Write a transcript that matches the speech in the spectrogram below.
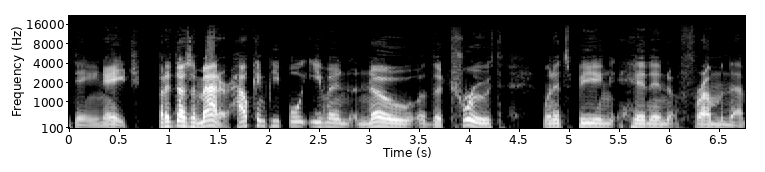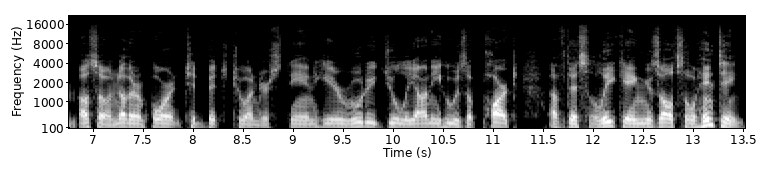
day and age. But it doesn't matter. How can people even know the truth when it's being hidden from them. Also, another important tidbit to understand here Rudy Giuliani, who is a part of this leaking, is also hinting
